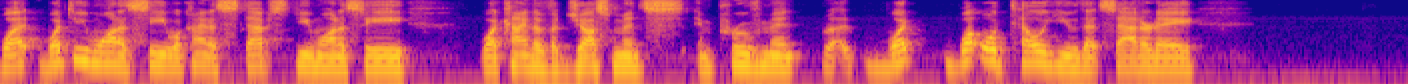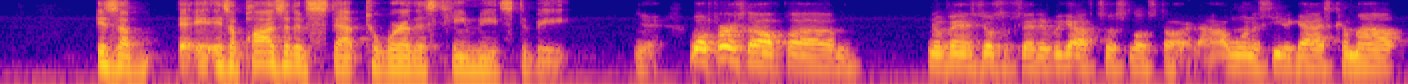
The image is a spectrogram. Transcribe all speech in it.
What what do you want to see? What kind of steps do you want to see? What kind of adjustments, improvement? What what will tell you that Saturday is a is a positive step to where this team needs to be? Yeah. Well, first off, um, you know, Vance Joseph said it. We got off to a slow start. I want to see the guys come out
